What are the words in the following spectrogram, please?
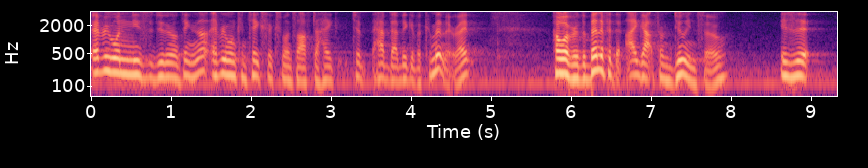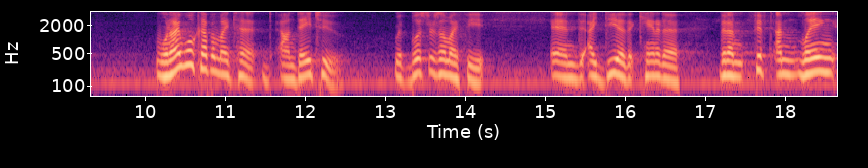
Everyone needs to do their own things not everyone can take six months off to hike to have that big of a commitment right? However, the benefit that I got from doing so is that when I woke up in my tent on day two with blisters on my feet and the idea that Canada, that I'm, 50, I'm laying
